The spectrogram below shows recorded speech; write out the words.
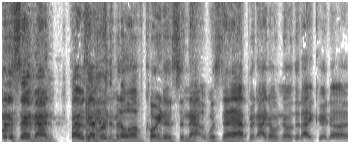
gonna say, man, if I was ever in the middle of coitus and that was to happen, I don't know that I could uh,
